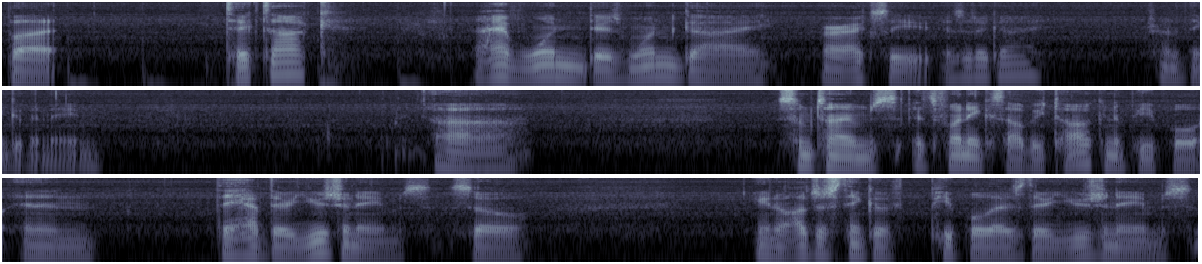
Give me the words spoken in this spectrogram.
but TikTok, I have one. There's one guy, or actually, is it a guy? I'm trying to think of the name. Uh, sometimes it's funny because I'll be talking to people and they have their usernames. So, you know, I'll just think of people as their usernames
